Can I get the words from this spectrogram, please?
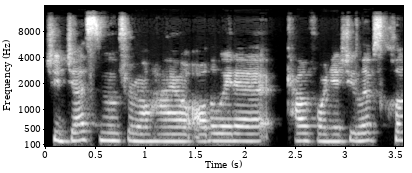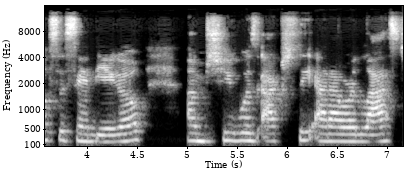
She just moved from Ohio all the way to California. She lives close to San Diego. Um, she was actually at our last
